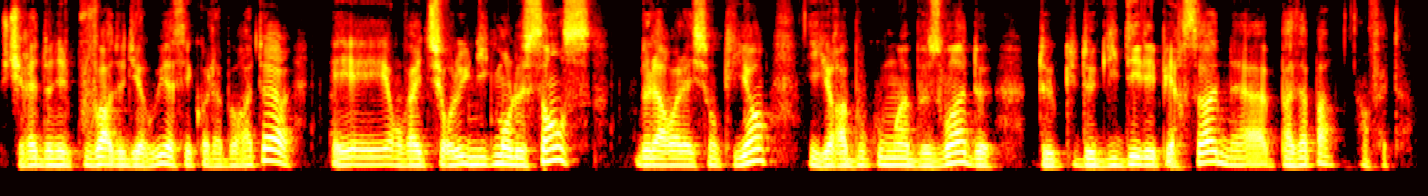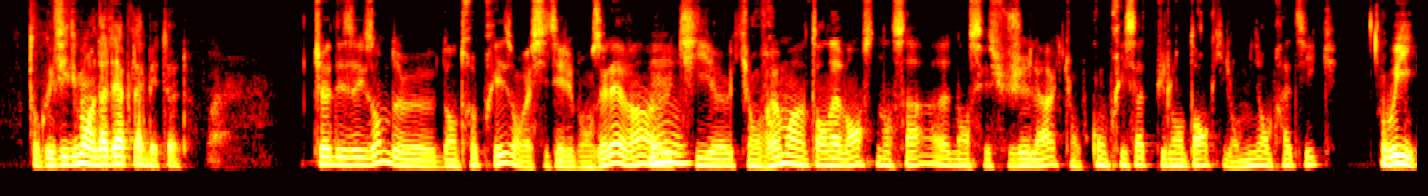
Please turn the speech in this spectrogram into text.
je dirais, donner le pouvoir de dire oui à ses collaborateurs. Et on va être sur uniquement le sens de la relation client. Il y aura beaucoup moins besoin de, de, guider les personnes pas à pas, en fait. Donc, effectivement, on adapte la méthode. Tu as des exemples d'entreprises, on va citer les bons élèves, hein, mmh. qui, euh, qui, ont vraiment un temps d'avance dans ça, dans ces sujets-là, qui ont compris ça depuis longtemps, qui l'ont mis en pratique? Oui,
